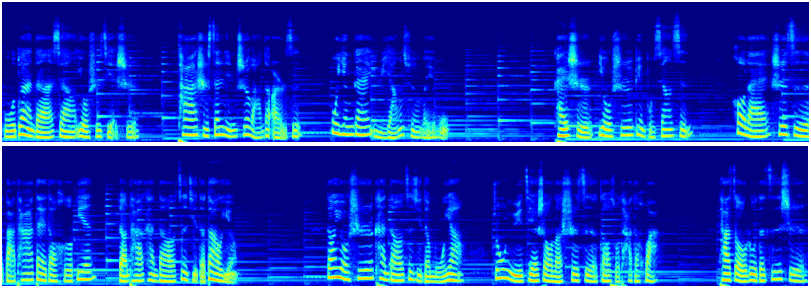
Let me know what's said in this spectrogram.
不断地向幼狮解释，它是森林之王的儿子，不应该与羊群为伍。开始，幼狮并不相信，后来狮子把它带到河边，让它看到自己的倒影。当幼狮看到自己的模样，终于接受了狮子告诉他的话。他走路的姿势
